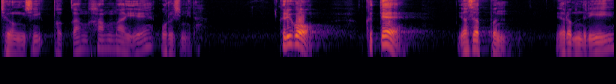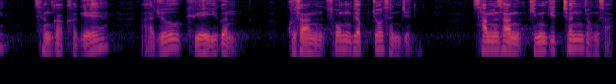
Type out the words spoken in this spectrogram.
정식 법강 항마위에 오르십니다. 그리고 그때 여섯 분 여러분들이 생각하기에 아주 귀에 익은 구산 송벽조 선진, 삼산 김기천 종사,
